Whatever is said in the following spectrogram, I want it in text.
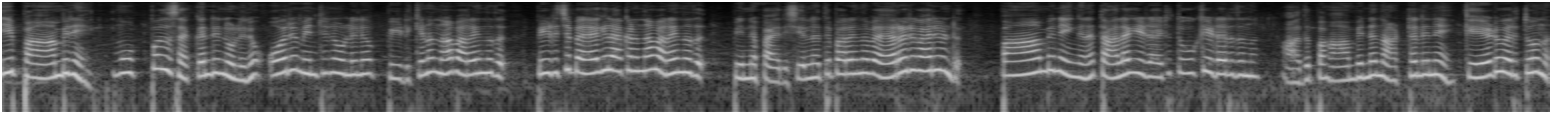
ഈ പാമ്പിനെ മുപ്പത് സെക്കൻഡിനുള്ളിലും ഒരു മിനിറ്റിനുള്ളിലും പിടിക്കണം എന്നാ പറയുന്നത്. പിടിച്ച് ബാഗിലാക്കണം എന്നാ പറയുന്നത്. പിന്നെ പരിശീലനത്തിൽ പറയുന്ന വേറൊരു കാര്യമുണ്ട്. പാമ്പിനെ ഇങ്ങനെ തല കീഴായിട്ട് തൂക്കിയിടരുതെന്ന്. അത് പാമ്പിന്റെ നട്ടലിനെ കേടുവരുത്തുമെന്ന്.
